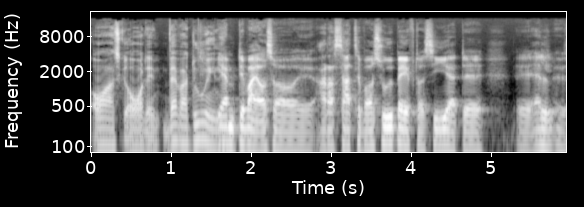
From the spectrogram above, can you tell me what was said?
overrasket over det. Hvad var du egentlig? Jamen, det var jeg også, og øh, Arasate var også ude bagefter at sige, at øh, øh al, øh,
